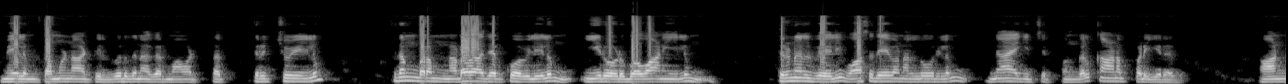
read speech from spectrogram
மேலும் தமிழ்நாட்டில் விருதுநகர் மாவட்ட திருச்சுழியிலும் சிதம்பரம் நடராஜர் கோவிலிலும் ஈரோடு பவானியிலும் திருநெல்வேலி வாசுதேவநல்லூரிலும் விநாயகி சிற்பங்கள் காணப்படுகிறது. ஆண்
